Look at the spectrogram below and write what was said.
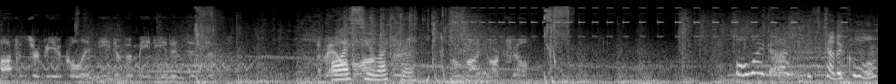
Officer vehicle in need of immediate assistance. Available oh, I see Electro. Move on, Yorkville. Oh my gosh, it's kind of cool.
